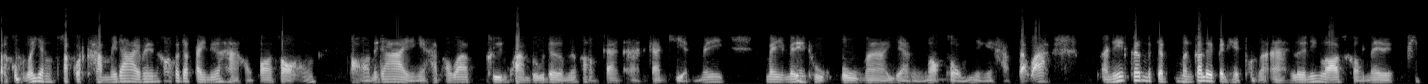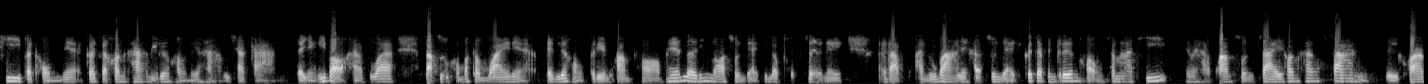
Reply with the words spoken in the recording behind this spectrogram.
ปรากฏว่ายังสะกดคำไม่ได้เพราะฉะนั้นเขาก็จะไปเนื้อหาของปสองต่อไม่ได้อย่างเงี้ยครับเพราะว่าพื้นความรู้เดิมเรื่องของการอ่านการเขียนไม่ไม่ไม่ได้ถูกปูมาอย่างเหมาะสมอย่างเงี้ยครับ แต่ว่า อันนี้ก็มันจะมันก็เลยเป็นเหตุผลว่าอ่า learning loss ของในพี่ๆประถมเนี่ยก็จะค่อนข้างมีเรื่องของเนื้อหาวิชาการ แต่อย่างที่บอกครับว่าหลักสูตรของประถมวัยเนี่ยเป็นเรื่องของเตรียมความพร้อมเพราะฉะนั้น learning loss ส่วนใหญ่ที่เราพบเจอในระดับอนุบาลเลยครับส่วนใหญ่ก็จะเป็นเรื่องของสมาธิใช่ไหมครับความสนใจค่อนข้างสั้น หรือความ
